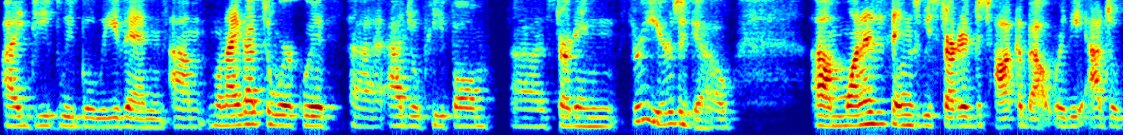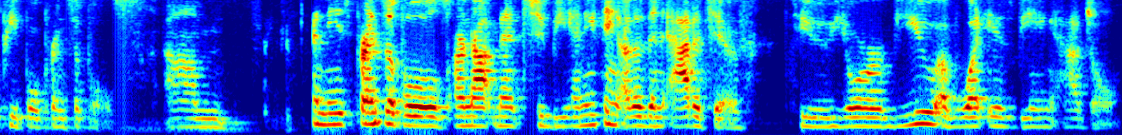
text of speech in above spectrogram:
I deeply believe in. Um, when I got to work with uh, Agile people uh, starting three years ago, um, one of the things we started to talk about were the Agile people principles. Um, and these principles are not meant to be anything other than additive to your view of what is being Agile.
